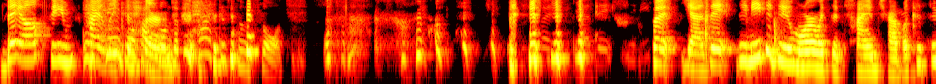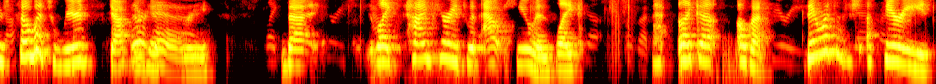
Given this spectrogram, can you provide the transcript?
they all seem They highly seem to have concerned. pack of some sorts. But yeah, they, they need to do more with the time travel because there's so much weird stuff There in is. history that, like time periods without humans, like like a oh god, there was a, a series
